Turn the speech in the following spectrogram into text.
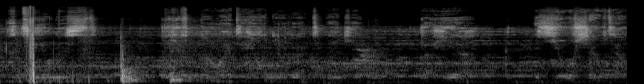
And to be honest, we have no idea when you're going to make it. But here is your shelter.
